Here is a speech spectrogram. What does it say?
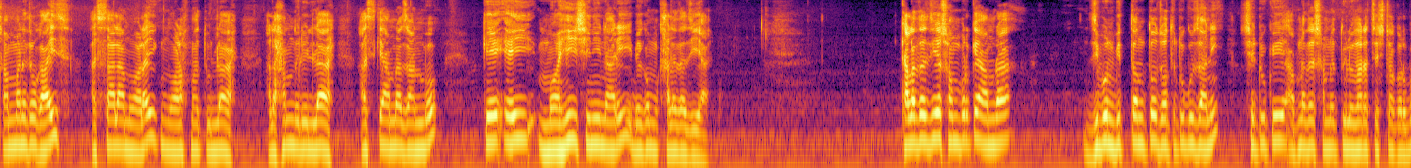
সম্মানিত গাইস আসসালামু আলাইকুম রহমতুল্লাহ। আলহামদুলিল্লাহ, আজকে আমরা জানব কে এই মহিষিনী নারী বেগম খালেদা জিয়া। খালেদা জিয়া সম্পর্কে আমরা জীবন বৃত্তান্ত যতটুকু জানি, সেটুকুই আপনাদের সামনে তুলে ধরার চেষ্টা করব।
